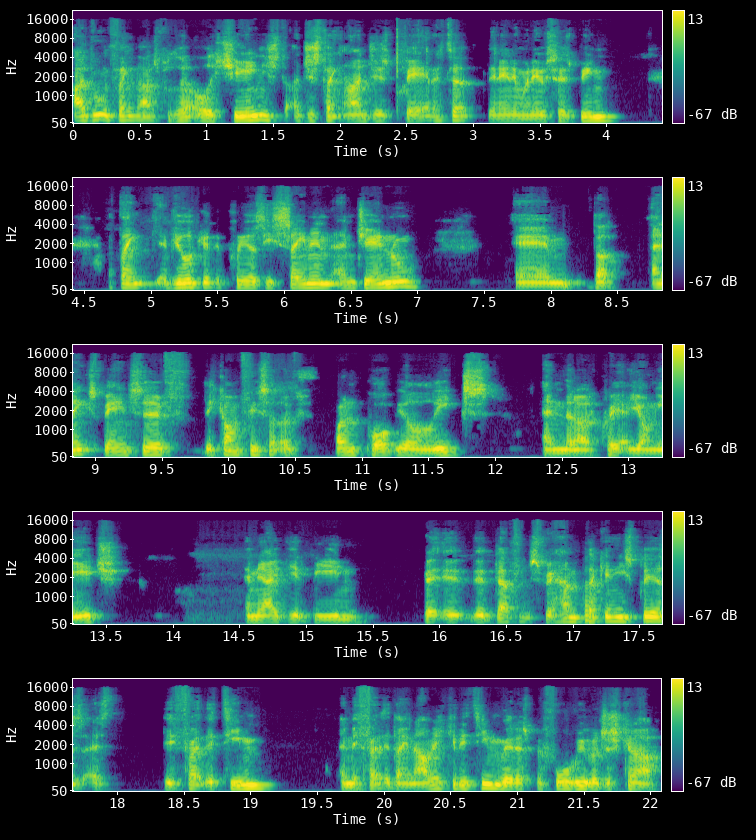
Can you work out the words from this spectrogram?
I don't think that's particularly changed. I just think Andrew's better at it than anyone else has been. I think if you look at the players he's signing in general, um, they're inexpensive. They come from sort of unpopular leagues and they're at quite a young age. And the idea being, the difference with him picking these players is they fit the team and they fit the dynamic of the team. Whereas before we were just kind of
